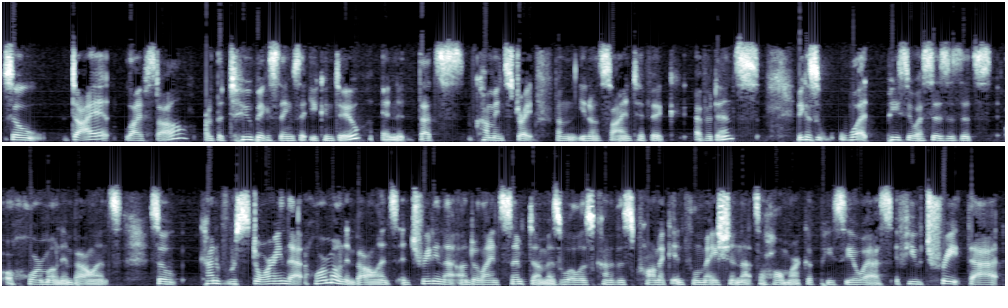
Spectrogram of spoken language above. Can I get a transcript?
So diet, lifestyle are the two biggest things that you can do, and that's coming straight from you know scientific evidence. Because what PCOS is is it's a hormone imbalance. So kind of restoring that hormone imbalance and treating that underlying symptom as well as kind of this chronic inflammation that's a hallmark of PCOS. If you treat that,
